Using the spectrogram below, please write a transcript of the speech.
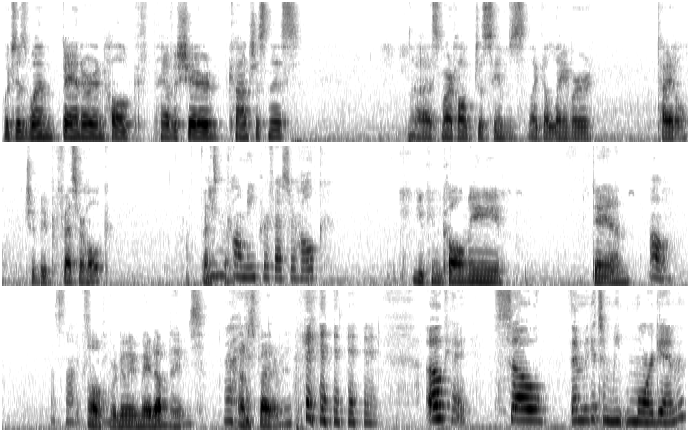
which is when Banner and Hulk have a shared consciousness. Uh, Smart Hulk just seems like a lamer title. It should be Professor Hulk. That's you can the- call me Professor Hulk. you can call me Dan. Oh, that's not Oh, we're doing made up names. I'm Spider Man. okay, so then we get to meet Morgan,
